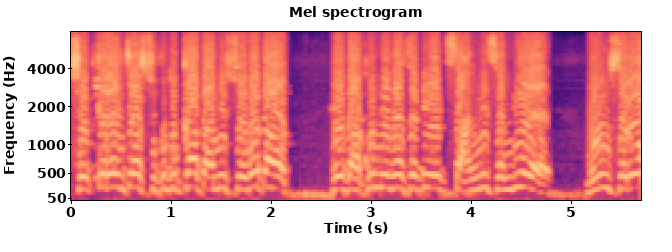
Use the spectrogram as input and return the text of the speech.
शेतकऱ्यांच्या सुखदुःखात आम्ही सोबत आहोत हे दाखवून देण्यासाठी एक चांगली संधी आहे. म्हणून सर्व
